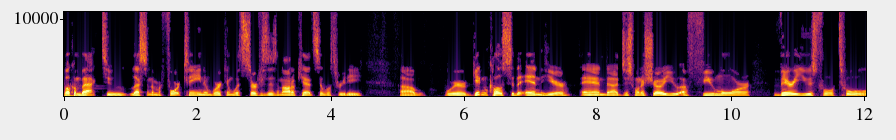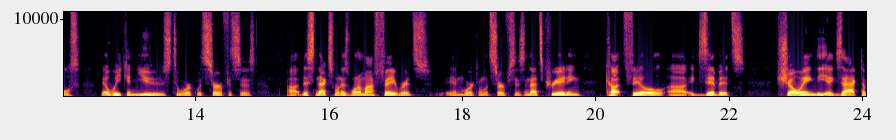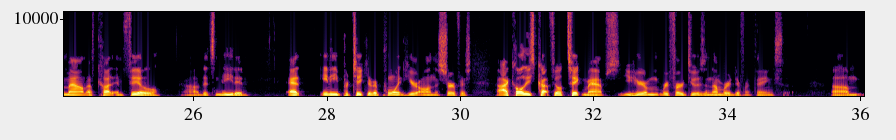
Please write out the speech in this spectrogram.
Welcome back to lesson number 14 and working with surfaces in AutoCAD Civil 3D. Uh, we're getting close to the end here and uh, just want to show you a few more very useful tools that we can use to work with surfaces. Uh, this next one is one of my favorites in working with surfaces and that's creating cut fill uh, exhibits showing the exact amount of cut and fill uh, that's needed at any particular point here on the surface. I call these cut fill tick maps. You hear them referred to as a number of different things. Um,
